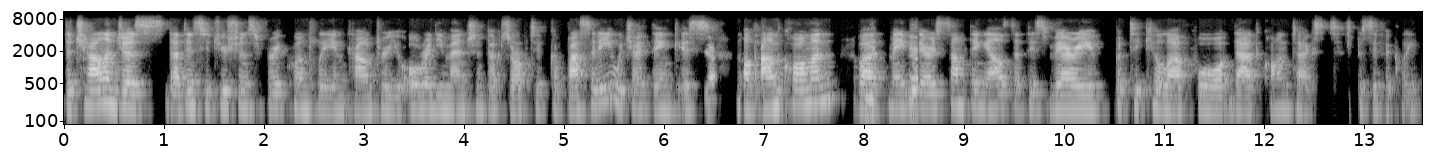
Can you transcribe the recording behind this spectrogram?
the challenges that institutions frequently encounter you already mentioned absorptive capacity which i think is yeah. not uncommon but yeah. maybe yeah. there is something else that is very particular for that context specifically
